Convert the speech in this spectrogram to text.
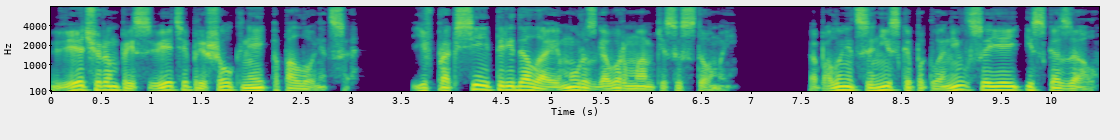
Вечером при свете пришел к ней Аполлоница. Евпроксия передала ему разговор мамки с Истомой. Аполлоница низко поклонился ей и сказал,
